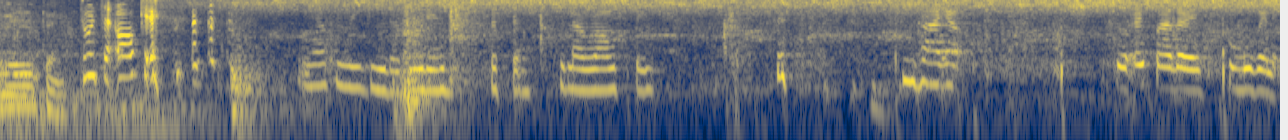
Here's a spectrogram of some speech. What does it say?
three ten. Two ten. Okay. we have to redo the brooding system. It's in the wrong space. Too high up. So egg father is moving it.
